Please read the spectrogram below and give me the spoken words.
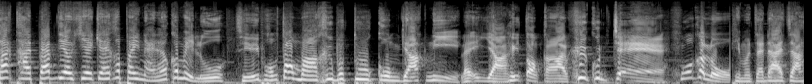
ทักทายแป๊บเดียวเฮียแกก็ไปไหนแล้วก็ไม่รู้สิ่งที่ผมต้องมาคือประตูกรงยักษ์นี่ และอีกอย่างที่ต้องการคือกุญแจ หัวกะโหลกที่มันจะได้จาก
